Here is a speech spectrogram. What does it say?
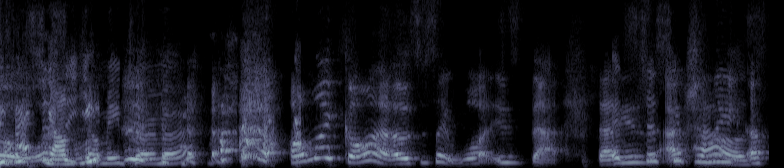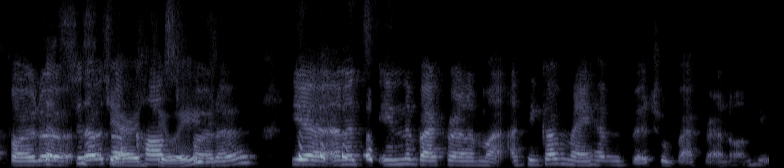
Well, That's Well, a yummy promo. oh my god! I was just like, "What is that?" That It's is just actually a photo. That's that just was Jared our cast Dewey. photo. Yeah, and it's in the background of my. I think I may have a virtual background on here.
